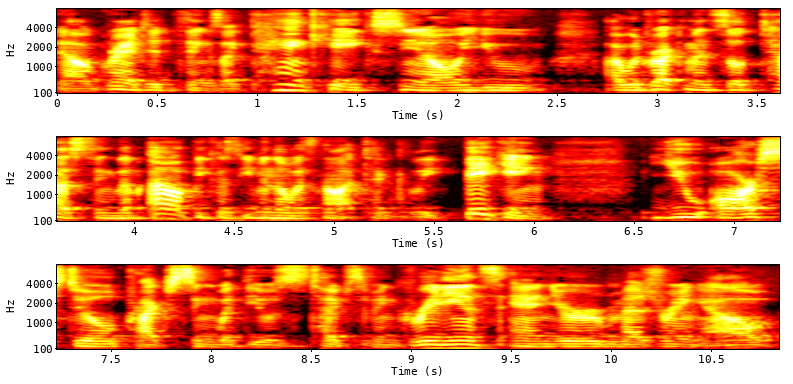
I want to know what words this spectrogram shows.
Now, granted, things like pancakes, you know, you I would recommend still testing them out because even though it's not technically baking, you are still practicing with those types of ingredients and you're measuring out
